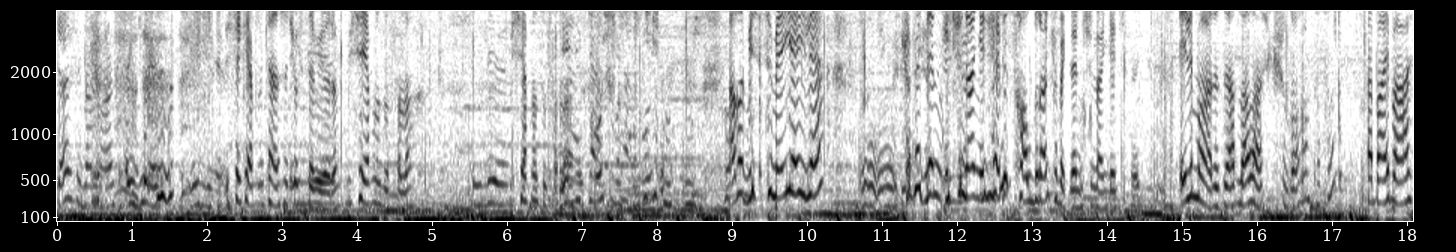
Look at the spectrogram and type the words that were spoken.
Gerçekten ben Şaka yaptım kendisini çok seviyorum. Bir şey yapmaz o sana. Bir şey yapmaz o sana. Ama biz Sümeyye ile köpeklerin içinden geç hem de saldıran köpeklerin içinden geçtik. Elim ağrıdı abla al artık şunu. Ha bay bay.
